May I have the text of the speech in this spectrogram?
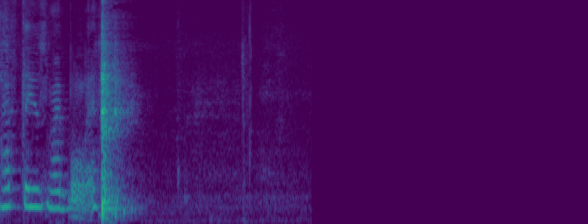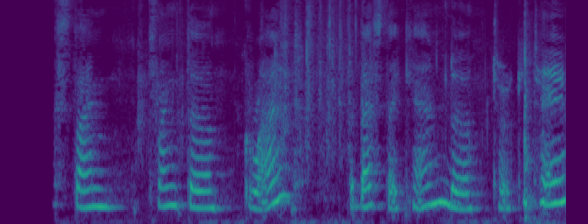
I have to use my bullet. Next I'm trying to grind the best I can the turkey tail.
